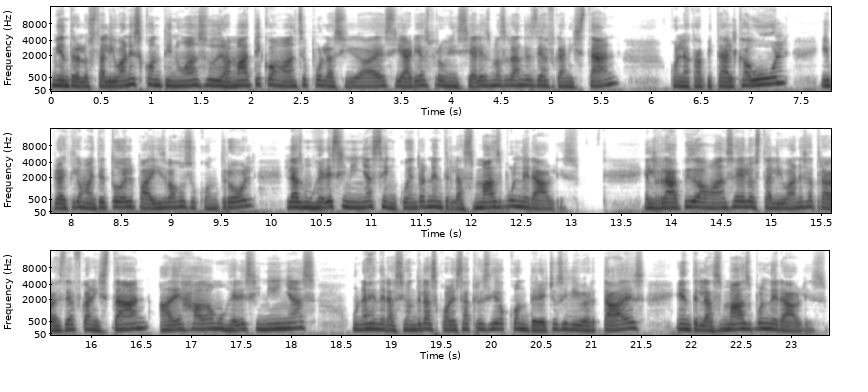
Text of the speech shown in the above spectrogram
Mientras los talibanes continúan su dramático avance por las ciudades y áreas provinciales más grandes de Afganistán, con la capital Kabul y prácticamente todo el país bajo su control, las mujeres y niñas se encuentran entre las más vulnerables. El rápido avance de los talibanes a través de Afganistán ha dejado a mujeres y niñas una generación de las cuales ha crecido con derechos y libertades entre las más vulnerables.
